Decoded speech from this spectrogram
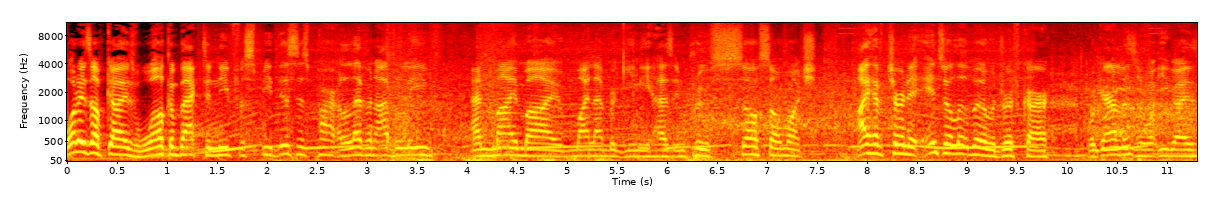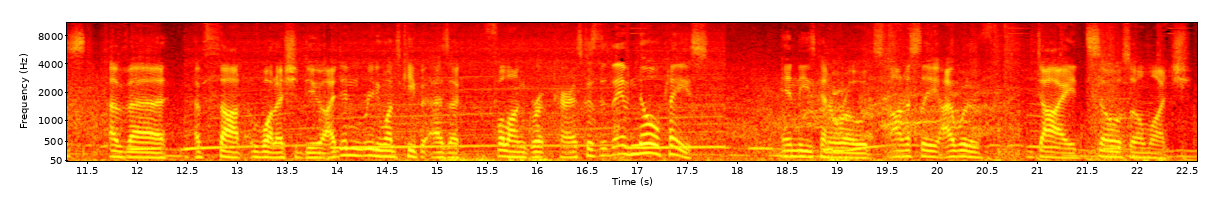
What is up guys? Welcome back to Need for Speed. This is part 11 I believe and my my my Lamborghini has improved so so much. I have turned it into a little bit of a drift car regardless of what you guys have uh, have thought of what I should do. I didn't really want to keep it as a full-on grip cars because they have no place in these kind of roads. Honestly, I would have died so so much.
